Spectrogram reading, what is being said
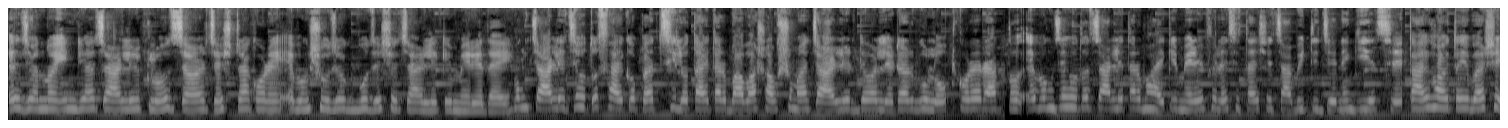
এর জন্য ইন্ডিয়া চার্লির ক্লোজ যাওয়ার চেষ্টা করে এবং সুযোগ বুঝে সে চার্লিকে মেরে দেয়। এবং চার্লি যেহেতু সাইকোপ্যাথ ছিল, তাই তার বাবা সবসময় চার্লির দেওয়ার লেটারগুলো করে রাখতো এবং যেহেতু চার্লি তার ভাইকে মেরে ফেলেছে, তাই সে চাবিটি জেনে গিয়েছে। তাই হয়তো এবার সে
